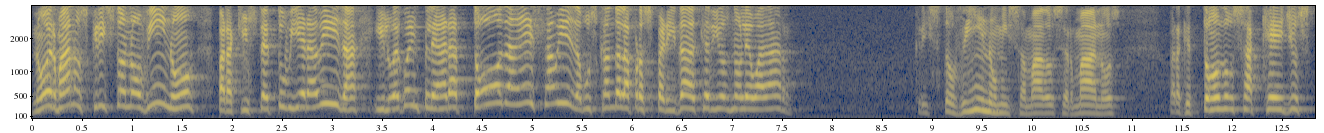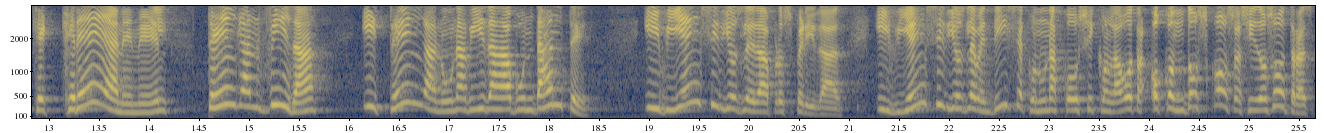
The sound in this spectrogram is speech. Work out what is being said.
No, hermanos, Cristo no vino para que usted tuviera vida y luego empleara toda esa vida buscando la prosperidad que Dios no le va a dar. Cristo vino, mis amados hermanos, para que todos aquellos que crean en Él tengan vida y tengan una vida abundante. Y bien si Dios le da prosperidad, y bien si Dios le bendice con una cosa y con la otra, o con dos cosas y dos otras,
